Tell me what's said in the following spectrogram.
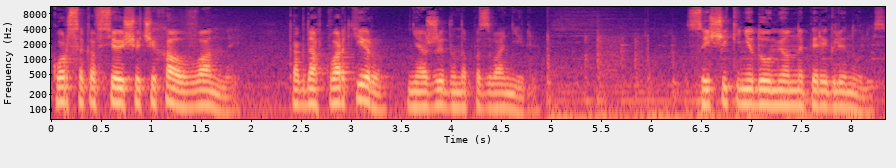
Корсаков все еще чихал в ванной, когда в квартиру неожиданно позвонили. Сыщики недоуменно переглянулись.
